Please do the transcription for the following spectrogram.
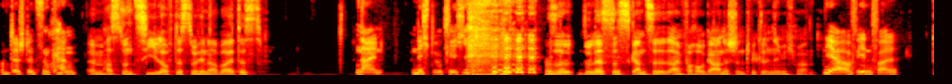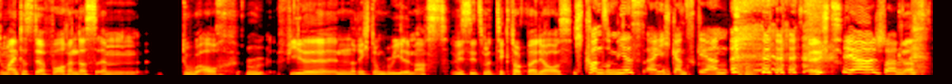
unterstützen kann. Ähm, hast du ein Ziel, auf das du hinarbeitest? Nein, nicht wirklich. also du lässt das Ganze einfach organisch entwickeln, nehme ich mal an. Ja, auf jeden Fall. Du meintest ja vorhin, dass ähm, du auch viel in Richtung Real machst. Wie sieht's mit TikTok bei dir aus? Ich konsumiere es eigentlich ganz gern. Echt? ja, schon. Krass.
